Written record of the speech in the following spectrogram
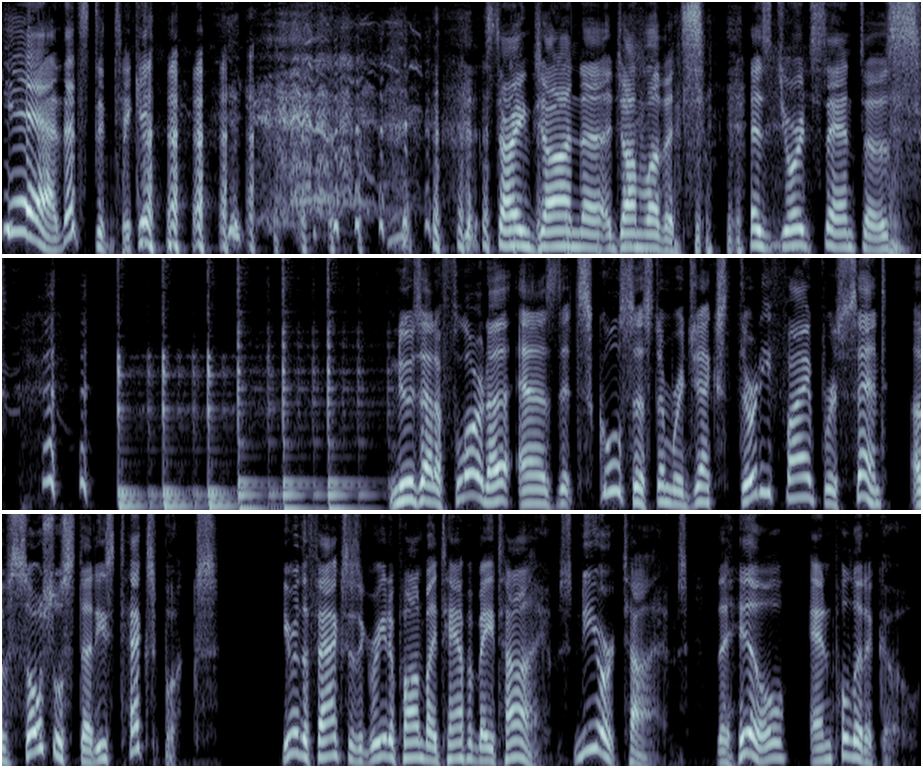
Yeah, that's the ticket. Starring John uh, Jon Lovitz as George Santos. News out of Florida as that school system rejects 35% of social studies textbooks. Here are the facts as agreed upon by Tampa Bay Times, New York Times, The Hill, and Politico.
